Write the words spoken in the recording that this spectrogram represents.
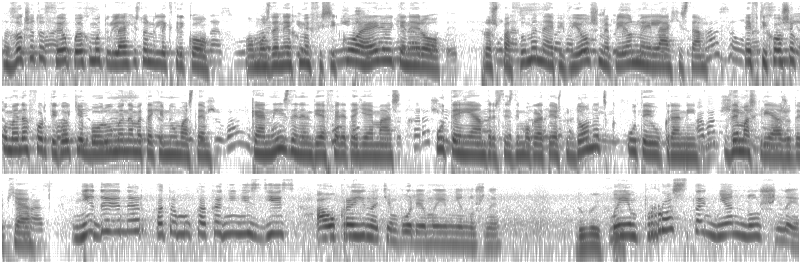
Δόξα τω Θεώ που έχουμε τουλάχιστον ηλεκτρικό. Όμως δεν έχουμε φυσικό αέριο και νερό. Προσπαθούμε να επιβιώσουμε πλέον με ελάχιστα. Ευτυχώ έχουμε ένα φορτηγό και μπορούμε να μετακινούμαστε. Κανεί δεν ενδιαφέρεται για εμά. Ούτε οι άνδρε τη Δημοκρατία του Ντόνετσκ, ούτε οι Ουκρανοί. Δεν μα χρειάζονται πια. Не ДНР, потому как они не здесь, а Украина тем более мы им не нужны. Мы им просто не нужны.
